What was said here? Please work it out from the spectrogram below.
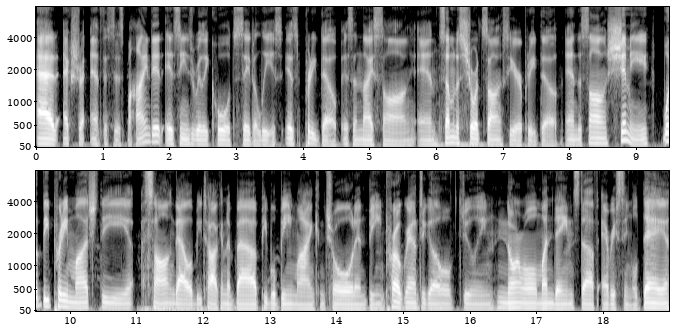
add extra emphasis behind it. It seems really cool to say the least. It's pretty dope. It's a nice song and some of the short songs here are pretty dope. And the song shimmy would be pretty much the song that will be talking about people being mind controlled and being programmed to go doing normal mundane stuff every single single day.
